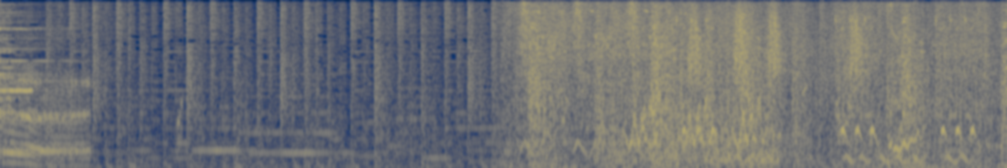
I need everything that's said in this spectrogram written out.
Oh, my God.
